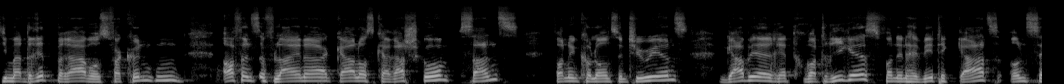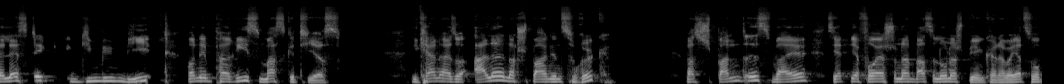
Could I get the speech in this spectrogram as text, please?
die Madrid Bravos verkünden Offensive Liner Carlos Carrasco, Suns von den Cologne Centurions, Gabriel Rodriguez von den Helvetic Guards und Celestic Gimbi von den Paris Musketeers. Die kehren also alle nach Spanien zurück was spannend ist, weil sie hätten ja vorher schon an Barcelona spielen können, aber jetzt, wo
